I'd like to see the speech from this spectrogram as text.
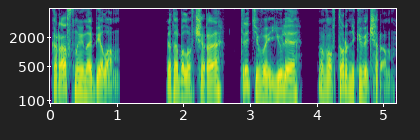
красные на белом. Это было вчера, 3 июля, во вторник вечером.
